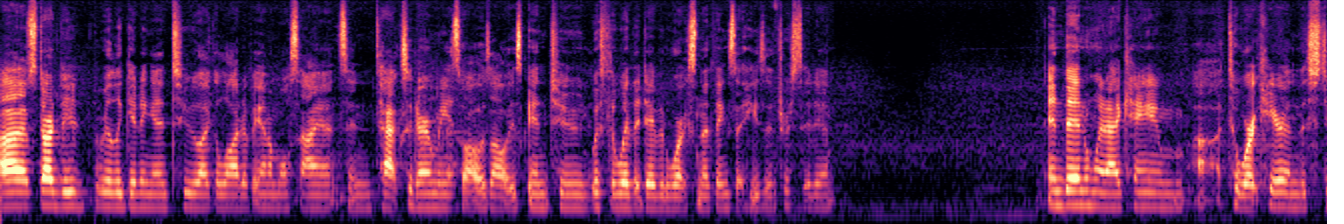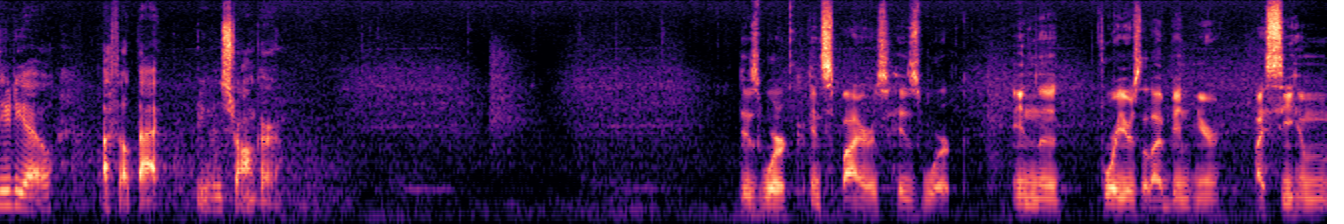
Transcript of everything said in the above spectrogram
I started really getting into like a lot of animal science and taxidermy, so I was always in tune with the way that David works and the things that he's interested in. And then when I came uh, to work here in the studio, I felt that even stronger. His work inspires his work. In the four years that I've been here, I see him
